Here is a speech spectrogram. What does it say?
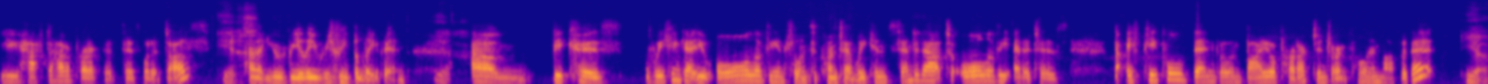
you have to have a product that says what it does Yes. and that you really, really believe in. Yeah. Um, because we can get you all of the influencer content, we can send it out to all of the editors. But if people then go and buy your product and don't fall in love with it, yeah.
